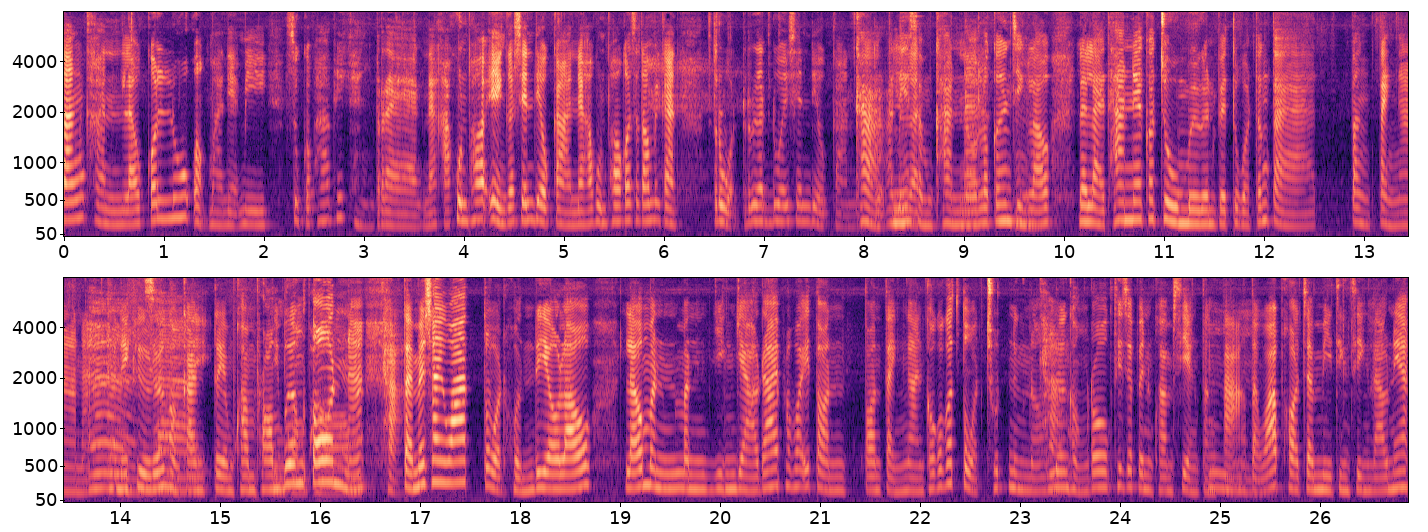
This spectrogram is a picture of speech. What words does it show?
ตั้งครรภ์แล้วก็ลูกออกมาเนี่ยมีสุขภาพที่แข็งแรงนะคะ คุณพ่อเองก็เช่นเดียวกันนะคะ คุณพ่อก็จะต้องมีการตรวจเลือดด้วยเช่นเดียวกันค่ะตรวจอันนี้เลืดสำคัญเนอะนะแล้วก็จริงๆแล้วหลาย ๆ ท่านเนี่ยก็จูงมือกันไปตรวจตั้งแต่ตั้งแต่งงานนะอ่าอันนี้คือเรื่องของใช่การเตรียมความพร้อมเตรียมเบื้องต้นนะความพร้อมค่ะแต่ไม่ใช่ว่าตรวจหนเดียวแล้ว แล้วมันมันยิงยาวได้เพราะว่าไอ้ตอน ตอนแต่งงานเขาก็ก็ตรวจชุดหนึ่งเนาะค่ะเรื่องของโรคที่จะเป็นความเสี่ยงต่างอืมๆแต่ว่าพอจะมีจริง ๆ แล้วเนี่ย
